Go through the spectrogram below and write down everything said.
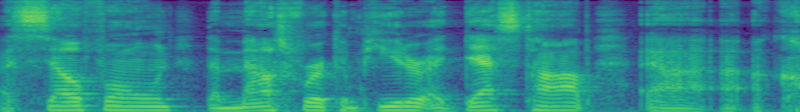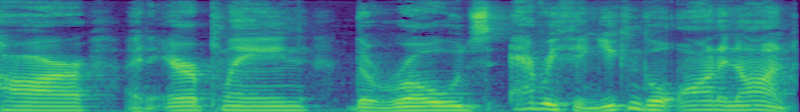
a cell phone the mouse for a computer a desktop uh, a car an airplane the roads everything. You can go on and on.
